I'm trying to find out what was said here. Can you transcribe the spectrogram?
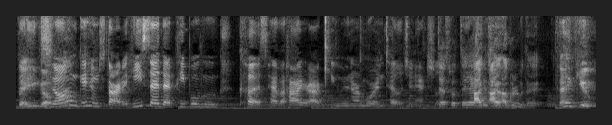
There you go. Don't get him started. He said that people who cuss have a higher IQ and are more intelligent. Actually, That's what they I, actually I say. agree with that. Thank you.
